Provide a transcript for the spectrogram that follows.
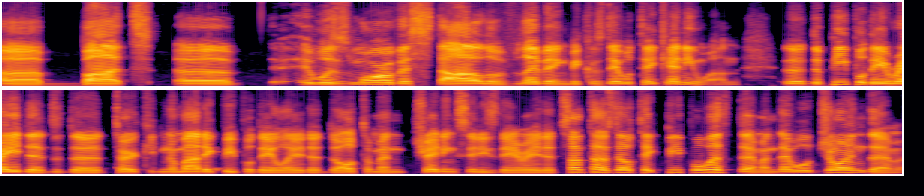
Uh, but uh, it was more of a style of living because they would take anyone. The, the people they raided, the Turkic nomadic people they raided, the Ottoman trading cities they raided, sometimes they'll take people with them and they will join them.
